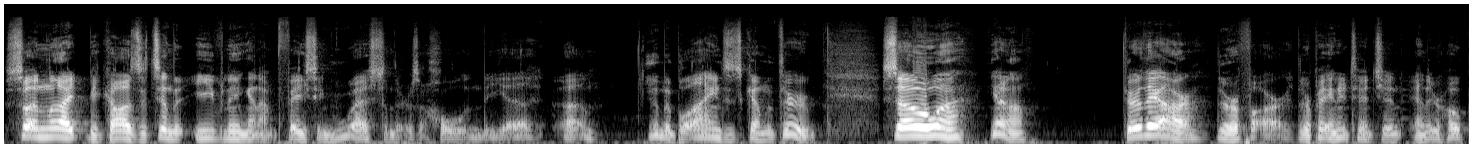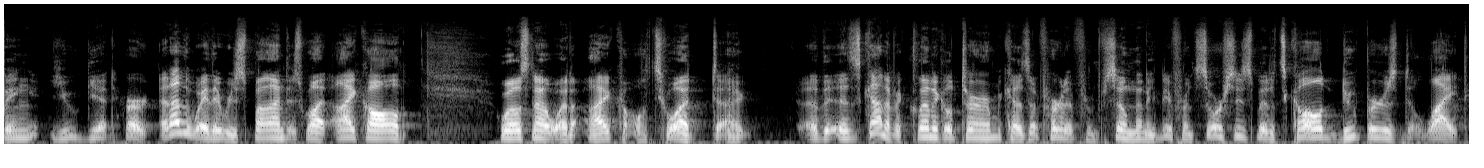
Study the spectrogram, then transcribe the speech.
sunlight because it's in the evening and I'm facing west and there's a hole in the uh, um, in the blinds that's coming through. So uh, you know, there they are. They're afar. They're paying attention and they're hoping you get hurt. Another way they respond is what I call, well, it's not what I call. It's what uh, it's kind of a clinical term because I've heard it from so many different sources, but it's called duper's delight.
